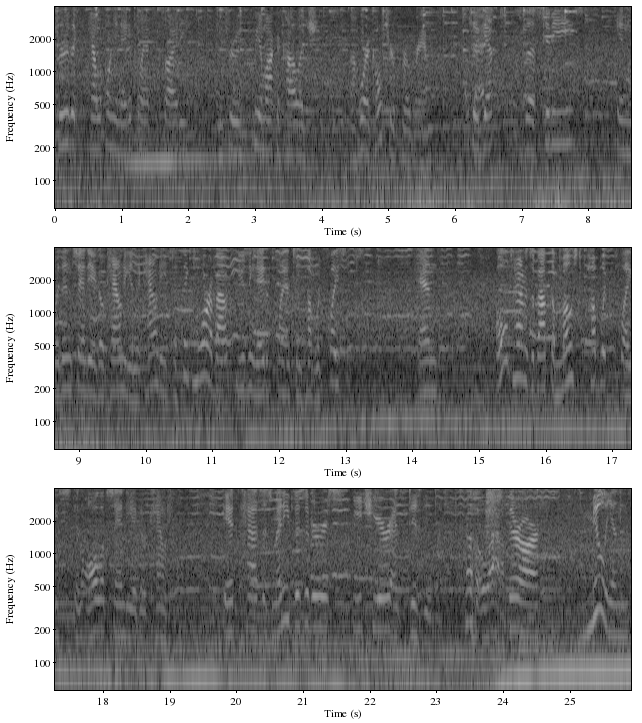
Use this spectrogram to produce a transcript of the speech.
through the California Native Plant Society and through Cuyamaca College uh, horticulture program to get the cities in within San Diego County and the county to think more about using native plants in public places. And Old Town is about the most public place in all of San Diego County. It has as many visitors each year as Disneyland. Oh, wow. There are millions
